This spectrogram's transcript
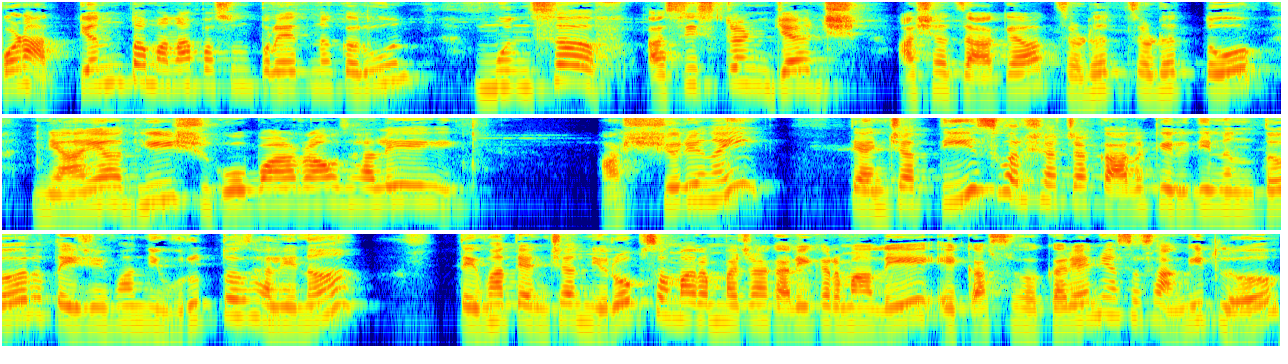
पण अत्यंत मनापासून प्रयत्न करून मुन्सफ असिस्टंट जज अशा जाग्या चढत चढत तो न्यायाधीश गोपाळराव झाले. आश्चर्य नाही? त्यांच्या तीस वर्षाच्या कारकिर्दीनंतर ते जेव्हा निवृत्त झाले ना तेव्हा त्यांच्या निरोप समारंभाच्या कार्यक्रमाला एका सहकार्याने असं सांगितलं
